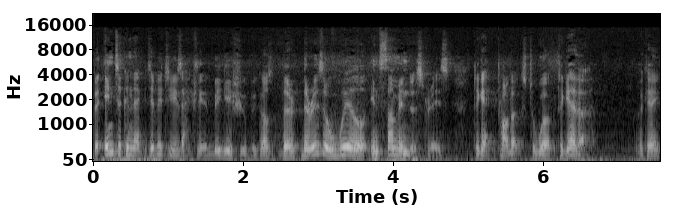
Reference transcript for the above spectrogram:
But interconnectivity is actually a big issue because there, there is a will in some industries to get products to work together. Okay?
